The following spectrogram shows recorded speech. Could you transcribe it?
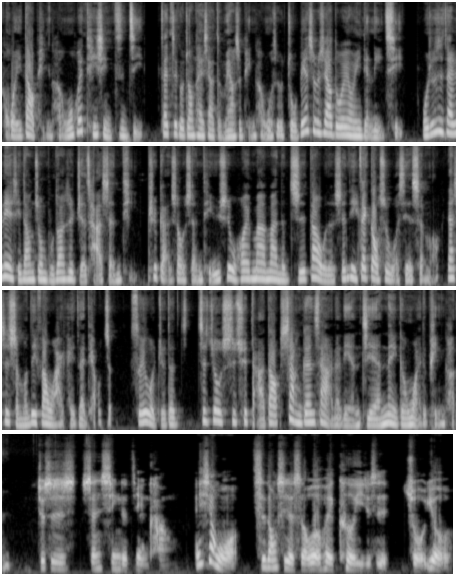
回到平衡，我会提醒自己。在这个状态下，怎么样是平衡？我是左边是不是要多用一点力气？我就是在练习当中不断去觉察身体，去感受身体。于是我会慢慢的知道我的身体在告诉我些什么，那是什么地方我还可以再调整。所以我觉得这就是去达到上跟下的连接，内跟外的平衡，就是身心的健康。诶像我吃东西的时候，我也会刻意就是左右。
